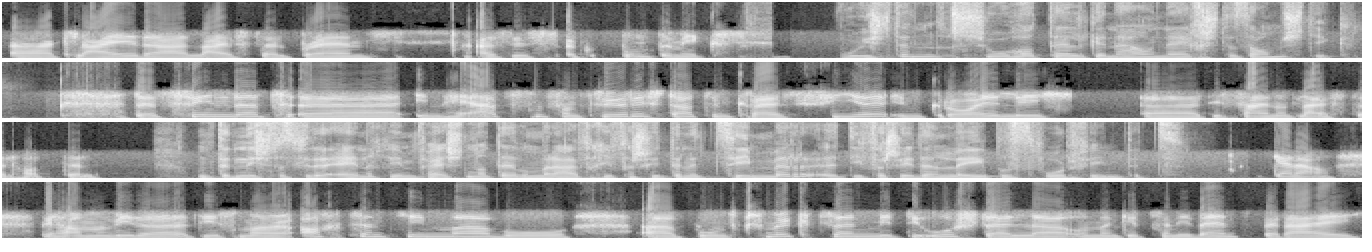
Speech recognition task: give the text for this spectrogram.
äh, Kleider, Lifestyle-Brands. Also es ist ein bunter Mix. Wo ist denn das Schuhhotel genau nächsten Samstag? Das findet äh, im Herzen von Zürich statt, im Kreis 4, im Gräulich äh, Design- und Lifestyle-Hotel. Und dann ist das wieder ähnlich wie im Fashion Hotel, wo man einfach in verschiedenen Zimmern äh, die verschiedenen Labels vorfindet. Genau. Wir haben wieder diesmal 18 Zimmer, wo äh, bunt geschmückt sind mit den Urstellen und dann gibt es einen Eventbereich,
